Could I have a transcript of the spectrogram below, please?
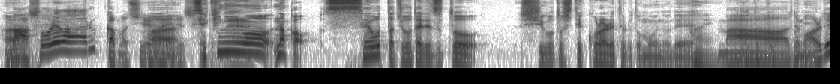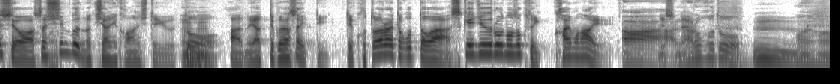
ほどはい。まあ、それはあるかもしれないはいですけど、ね。責任をなんか背負った状態でずっと仕事してこられてると思うので、あ、はい。まあ、でもあれでですよ、朝日新聞の記者に関して言うと、うんうん。あのやってくださいって言って、断られたことは、スケジュールを除くと一回もない、ああ、ですね。なるほど、うん。はいはいは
